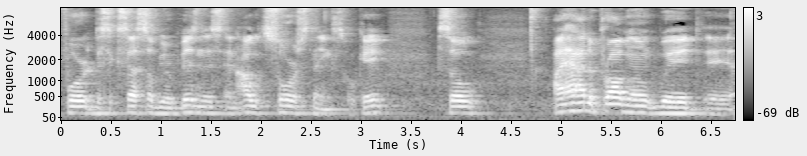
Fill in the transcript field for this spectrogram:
for the success of your business and outsource things okay so I had a problem with uh,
